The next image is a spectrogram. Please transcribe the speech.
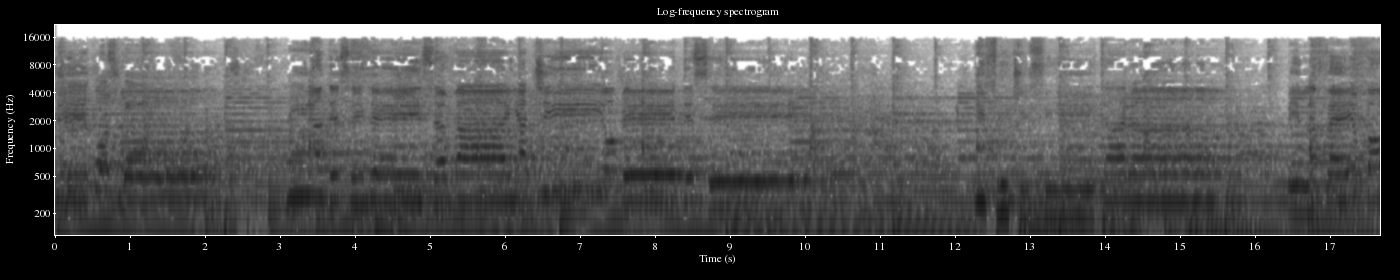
de tuas mãos. Minha descendência vai a ti obedecer frutificarão. Pela fé eu posso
